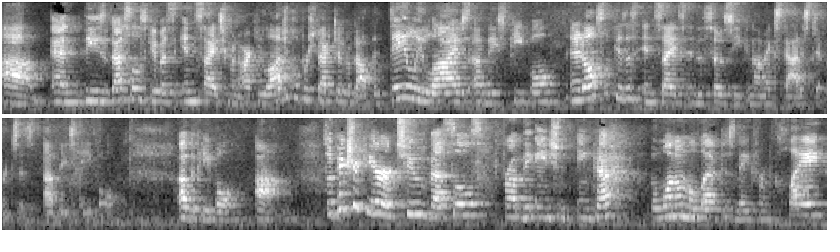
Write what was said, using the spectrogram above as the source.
Um, and these vessels give us insights from an archaeological perspective about the daily lives of these people, and it also gives us insights into socioeconomic status differences of these people, of the people. Um, so pictured here are two vessels from the ancient Inca. The one on the left is made from clay,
